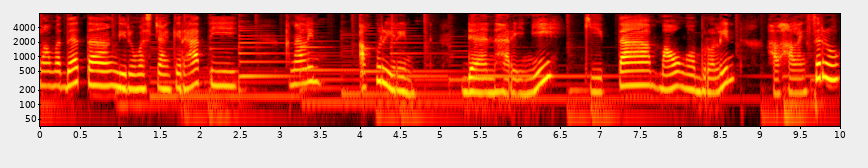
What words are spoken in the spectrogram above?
selamat datang di rumah secangkir hati. Kenalin, aku Ririn. Dan hari ini kita mau ngobrolin hal-hal yang seru.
